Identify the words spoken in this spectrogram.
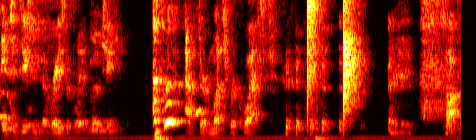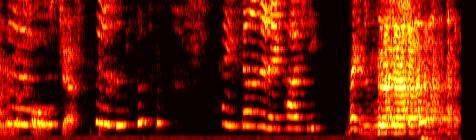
the introducing the razor blade emoji after much request. it's popular in the polls, Jeff. How you feeling today, Kashi? Razor blade.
